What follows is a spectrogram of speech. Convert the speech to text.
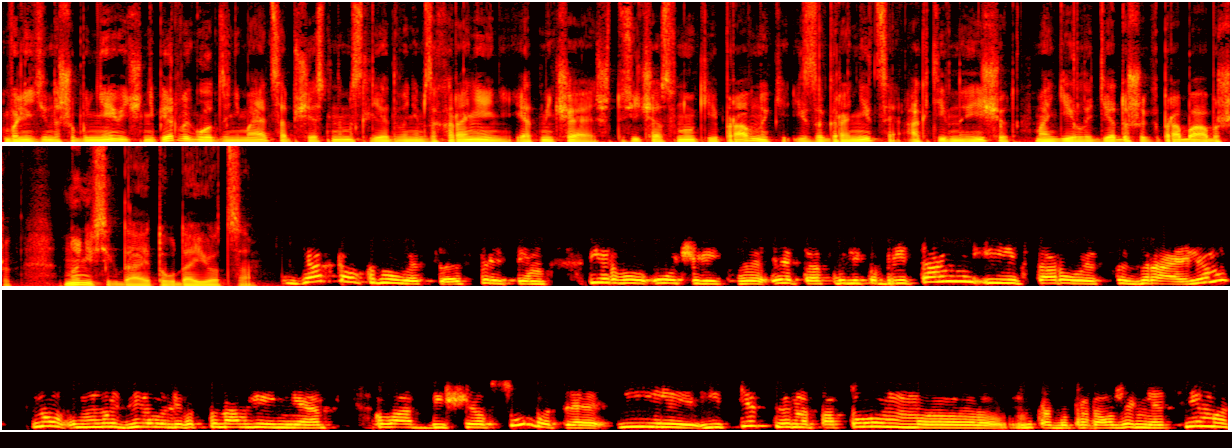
Валентина Шабуневич не первый год занимается общественным исследованием захоронений и отмечает, что сейчас внуки и правнуки из-за границы активно ищут могилы дедушек и прабабушек, но не всегда это удается. Я столкнулась с этим в первую очередь это с Великобританией и второе с Израилем. Ну, мы делали восстановление кладбище в Субботе. И, естественно, потом э, ну, как бы продолжение темы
